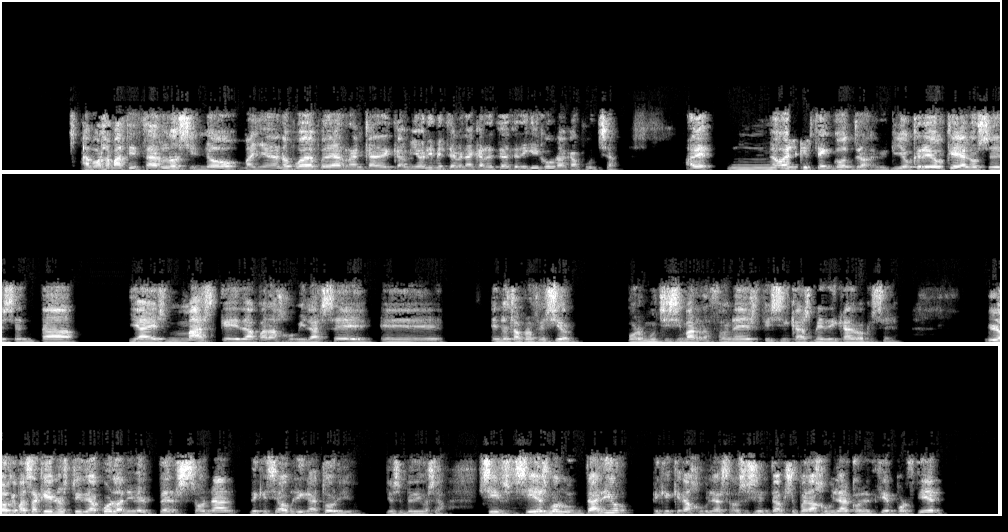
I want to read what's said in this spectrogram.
vamos a matizarlo, si no, mañana no puedo poder arrancar el camión y meterme en la carretera, tener que ir con una capucha. A ver, no es que esté en contra, yo creo que a los 60 ya es más que edad para jubilarse eh, en nuestra profesión, por muchísimas razones físicas, médicas, lo que sea. Lo que pasa es que no estoy de acuerdo a nivel personal de que sea obligatorio. Yo siempre digo, o sea, si, es voluntario, el que quiera jubilarse a los 60 se pueda jubilar con el 100%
